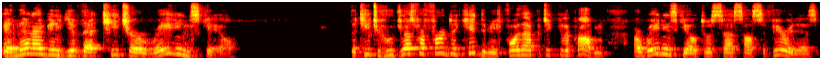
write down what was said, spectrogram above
And then I'm going to give that teacher a rating scale. The teacher who just referred the kid to me for that particular problem, a rating scale to assess how severe it is,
